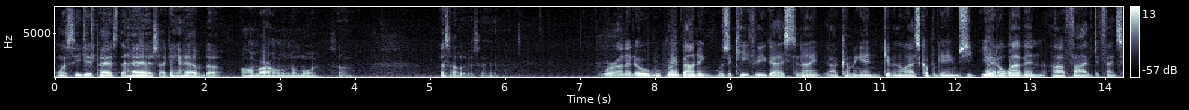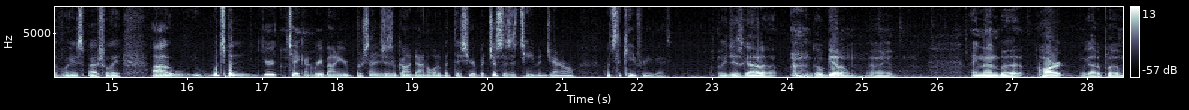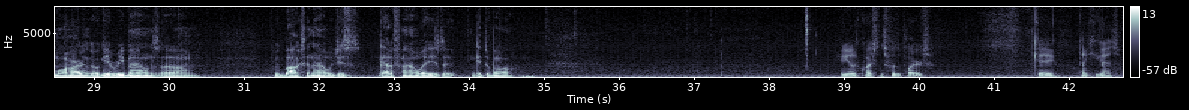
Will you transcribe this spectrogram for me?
once he get past the hash, I can't have the armbar on him no more. So that's all he was saying. Leron. I know rebounding was a key for you guys tonight uh, coming in, given the last couple games. You, had 11, uh, five defensively, especially. Uh, what's been your take on rebounding? Your percentages have gone down a little bit this year, but just as a team in general, what's the key for you guys? We just gotta go get them. It ain't ain't nothing but heart. We gotta play with more heart and go get rebounds. Um, we boxing out, we just gotta find ways to get the ball. Any other questions for the players? Okay, thank you, guys.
